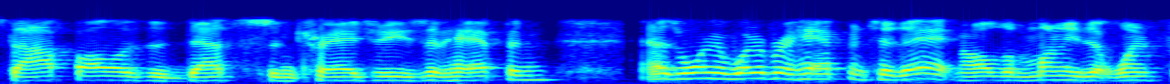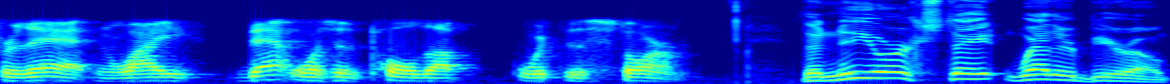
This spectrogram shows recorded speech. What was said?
stop all of the deaths and tragedies that happened. And I was wondering whatever happened to that and all the money that went for that and why that wasn't pulled up with this storm. The New York State Weather Bureau.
